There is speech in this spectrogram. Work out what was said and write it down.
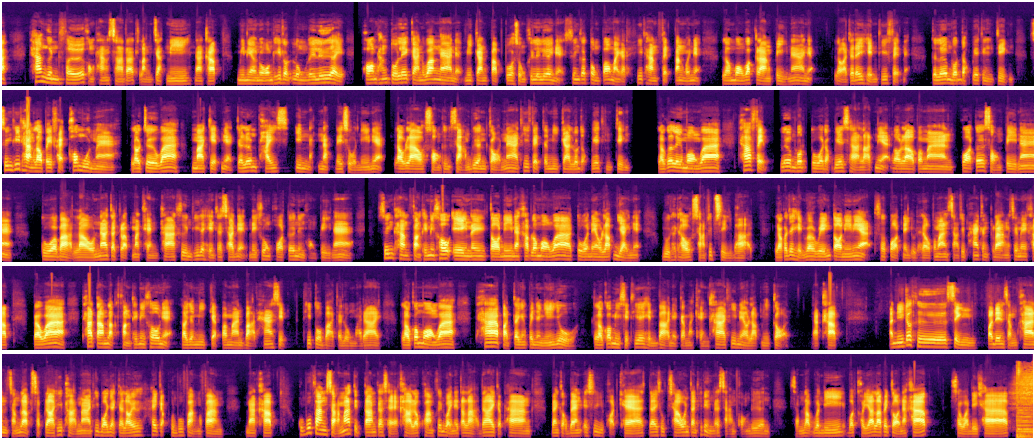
ถ้าเงินเฟอ้อของทางสหรัฐหลังจากนี้นะครับมีแนวโน้มที่ลดลงเรื่อยๆ พร้อมทั้งตัวเลขการว่างงานเนี่ยมีการปรับตัวสูงขึ้นเรื่อยๆเนี่ยซึ่งก็ตรงเป้าหมายกับที่ทางเฟดตั้งไว้เนี่ยเรามองว่ากลางปีหน้าเนี่ยเราอาจจะได้เห็นที่เฟดเนี่ยจะเริ่มลดดอกเบี้ยจริง ๆ ซึ่งที่ทางเราไปแทร็กข้อมูลมา เราเจอว่า Market เนี่ยจะเริ่ม price in หนักๆ ในส่วนนี้เนี่ยราวๆ2-3 เดือนก่อนหน้าที่เฟดจะมีการลดดอกเบี้ยจริง ๆ เราก็เลยมองว่าถ้าเฟด เริ่มลดตัวดอกเบี้ยสหรัฐเนี่ยราวๆประมาณ quarter 2ปีหน้า ตัวบาทเราน่าจะกลับมาแข็งค่าขึ้นที่จะเห็นชัดๆเนี่ยในช่วง quarter หนึ่งของปีหน้า ซึ่งทางฝั่งเทคนิคเองในตอนนี้นะครับเรามองว่าตัวแนวรับใหญ่เนี่ยอยู่แถวๆ34 บาท เราก็จะเห็นว่าเรนจ์ตอนนี้เนี่ยสปอตเนี่ยอยู่แถวๆประมาณ 35 กลางๆใช่ไหมครับแปลว่าถ้าตามหลักฝั่งเทคนิคเนี่ยเรายังมีแก็บประมาณบาท 50 ที่ตัวบาทจะลงมาได้ เราก็มองว่าถ้าปัจจัยยังเป็นอย่างนี้อยู่ เราก็มีสิทธิ์ที่จะเห็นบาทเนี่ยกลับมาแข็งค่าที่แนวรับนี้ก่อนนะครับ อันนี้ก็คือสิ่งประเด็นสำคัญสำหรับสัปดาห์ที่ผ่านมาที่บอสอยากจะเล่าให้กับคุณผู้ฟังฟังนะครับคุณผู้ฟังสามารถติดตามกระแสข่าวและความเคลื่อนไหวในตลาดได้กับทาง Bangkok Bank SCB Podcast ได้ทุกเช้าวันจันทร์ที่ 1 และ 3 ของเดือนสำหรับวันนี้บอสขออนุญาตลาไปก่อนนะครับ สวัสดีครับ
